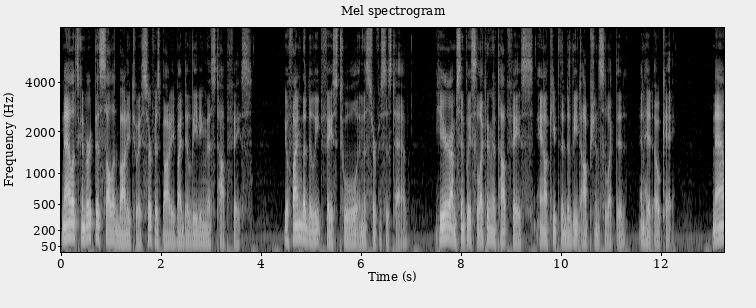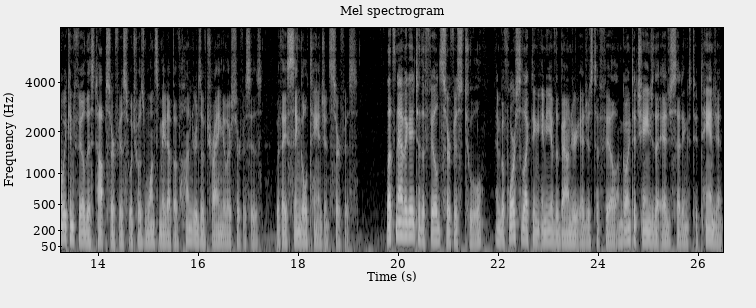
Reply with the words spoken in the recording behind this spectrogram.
Now let's convert this solid body to a surface body by deleting this top face. You'll find the Delete Face tool in the Surfaces tab. Here I'm simply selecting the top face, and I'll keep the Delete option selected, and hit OK. Now we can fill this top surface which was once made up of hundreds of triangular surfaces with a single tangent surface. Let's navigate to the Filled Surface tool, and before selecting any of the boundary edges to fill, I'm going to change the edge settings to Tangent,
